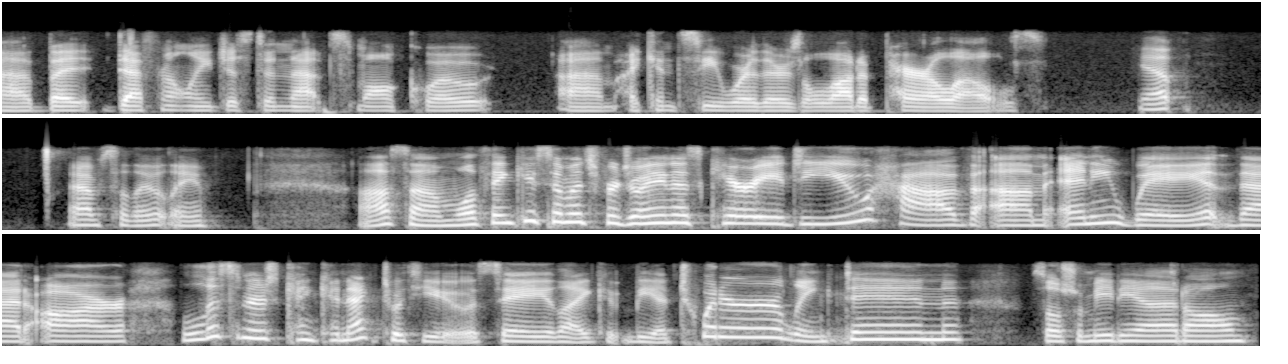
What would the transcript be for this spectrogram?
uh, but definitely just in that small quote, um, I can see where there's a lot of parallels. Yep, absolutely. Awesome. Well, thank you so much for joining us, Carrie. Do you have um, any way that our listeners can connect with you, say like via Twitter, LinkedIn, social media at all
